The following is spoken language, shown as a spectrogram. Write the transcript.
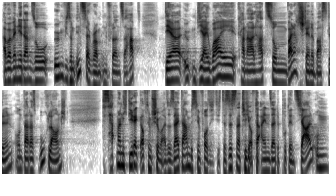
Aber wenn ihr dann so irgendwie so einen Instagram-Influencer habt, der irgendeinen DIY-Kanal hat zum Weihnachtssterne basteln und da das Buch launcht, das hat man nicht direkt auf dem Schirm. Also seid da ein bisschen vorsichtig. Das ist natürlich auf der einen Seite Potenzial, um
